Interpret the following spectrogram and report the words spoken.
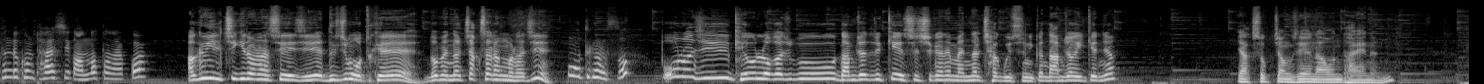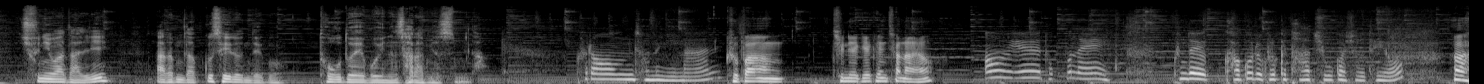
근데 그럼 다혜 씨가 안 나타날 걸? 아 그럼 일찍 일어났어야지. 늦으면 어떡해. 너 맨날 짝사랑만 하지? 어, 어떻게 알았어? 뻔하지. 게을러가지고 남자들이 깨있을 시간에 맨날 자고 있으니까 남자가 있겠냐? 약속 장소에 나온 다혜는 춘희와 달리 아름답고 세련되고 도도해 보이는 사람이었습니다. 그럼 저는 이만. 그 방 진에게 괜찮아요? 아, 예, 덕분에. 근데 가구를 그렇게 다 주고 가셔도 돼요? 아,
